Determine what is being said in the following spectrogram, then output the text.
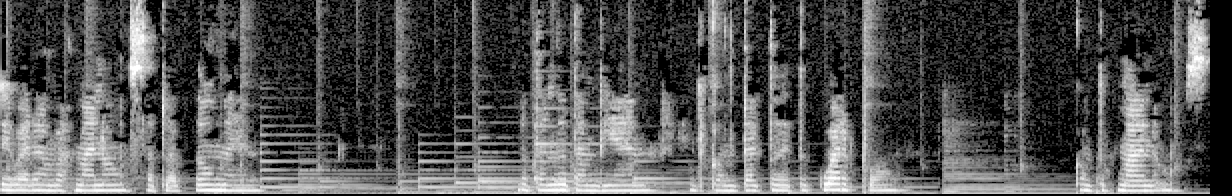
llevar ambas manos a tu abdomen, notando también el contacto de tu cuerpo con tus manos.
